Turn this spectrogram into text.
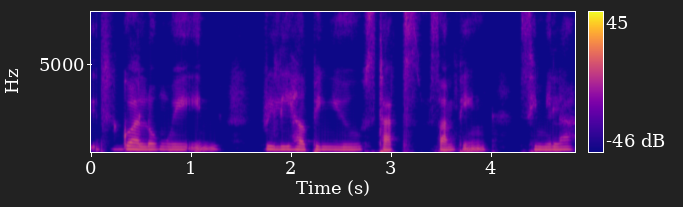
it'll go a long way in really helping you start something similar.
